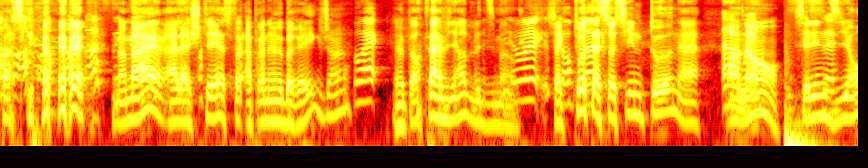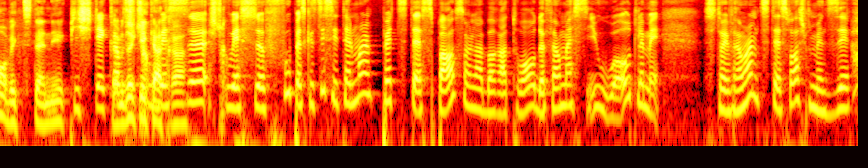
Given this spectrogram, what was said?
Parce que ma mère, elle achetait, elle, se fait- elle prenait un break, genre, Ouais, un pâté à viande le dimanche. ouais, fait que toi, t'associais une toune à Ah Oh ouais, non, Céline ça. Dion avec Titanic. Puis j'étais comme, je trouvais, ça, je trouvais ça fou parce que tu sais, c'est tellement un petit espace, un laboratoire de pharmacie ou autre, là, mais c'est un- vraiment un petit espace. Je me disais, Oh,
